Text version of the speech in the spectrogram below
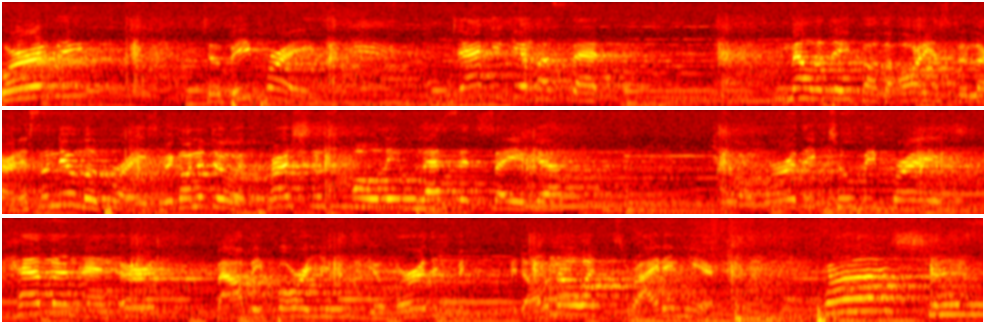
Worthy to be praised. Jackie, give us that melody for the audience to learn. It's a new little praise. We're going to do it. Precious, holy, blessed Savior, you are worthy to be praised. Heaven and earth bow before you. You're worthy to be. If you don't know it, it's right in here. Precious,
